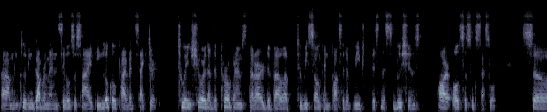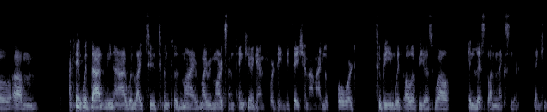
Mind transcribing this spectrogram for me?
um, including government, civil society, local private sector, to ensure that the programs that are developed to result in positive business solutions are also successful. So um, I think with that, Minna, I would like to, to conclude my, my remarks and thank you again for the invitation. And I look forward to being with all of you as well in Lisbon next year. Thank you.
